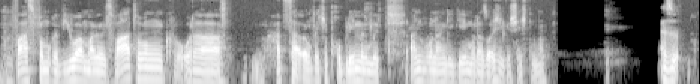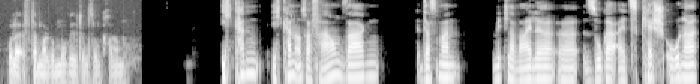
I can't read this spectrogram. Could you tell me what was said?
War es vom Reviewer mangels Wartung oder hat es da irgendwelche Probleme mit Anwohnern gegeben oder solche Geschichten, ne? also Oder öfter mal gemuggelt und so ein Kram. ich kann, ich kann aus Erfahrung sagen, dass man mittlerweile äh, sogar als Cache-Owner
